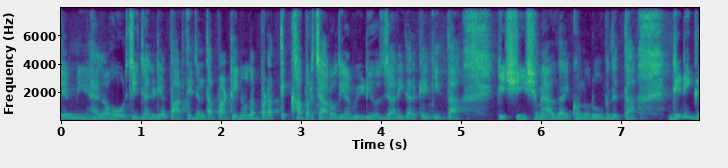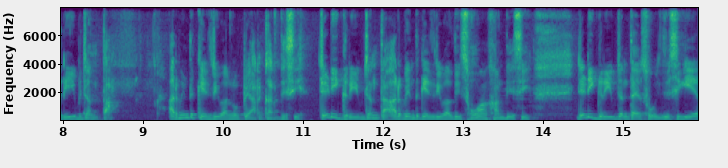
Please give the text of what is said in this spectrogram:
ਜਿਮ ਹੀ ਹੈਗਾ। ਹੋਰ ਚੀਜ਼ਾਂ ਜਿਹੜੀਆਂ ਭਾਰਤੀ ਜਨਤਾ ਪਾਰਟੀ ਨੇ ਉਹਦਾ ਬੜਾ ਤਿੱਖਾ ਪ੍ਰਚਾਰ ਉਹਦੀਆਂ ਵੀਡੀਓਜ਼ ਜਾਰੀ ਕਰਕੇ ਕੀਤਾ ਕਿ ਸ਼ੀਸ਼ ਮਹਿਲ ਦਾ ਇੱਕ ਉਹਨੂੰ ਰੂਪ ਦਿੱਤਾ। ਜਿਹੜੀ ਗਰੀਬ ਜਨਤਾ ਅਰਵਿੰਦ ਕੇਜਰੀਵਾਲ ਨੂੰ ਪਿਆਰ ਕਰਦੀ ਸੀ। ਜਿਹੜੀ ਗਰੀਬ ਜਨਤਾ ਅਰਵਿੰਦ ਕੇਜਰੀਵਾਲ ਦੀ ਸੋਹਾਂ ਖਾਂਦੀ ਸੀ, ਜਿਹੜੀ ਗਰੀਬ ਜਨਤਾ ਇਹ ਸੋਚਦੀ ਸੀ ਇਹ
